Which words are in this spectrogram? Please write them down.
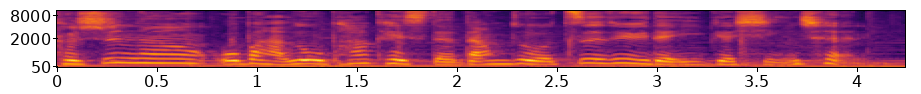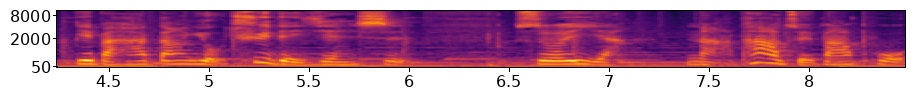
可是呢，我把录 podcast 当做自律的一个行程，也把它当有趣的一件事。所以啊，哪怕嘴巴破，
